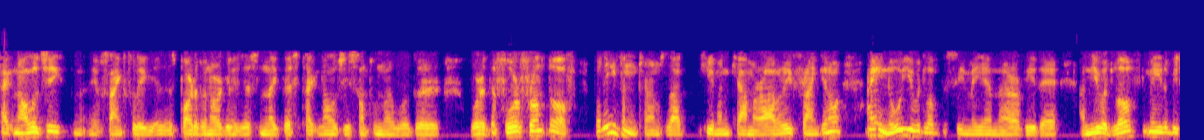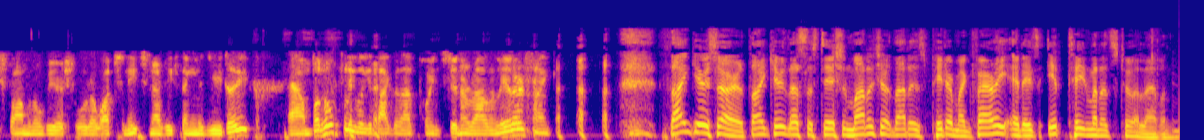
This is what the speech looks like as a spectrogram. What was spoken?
technology. You know, thankfully, as part of an organisation like this, technology is something that we're, we're at the forefront of. But even in terms of that human camaraderie, Frank, you know, I know you would love to see me in there every day, and you would love me to be standing over your shoulder watching each and everything that you do. Um, but hopefully we'll get back to that point sooner rather than later, Frank. Thank you, sir. Thank you. That's the station manager. That is Peter McVerry. It is 18 minutes to 11.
